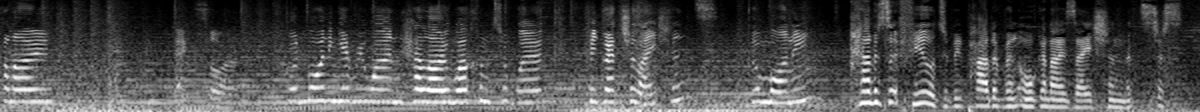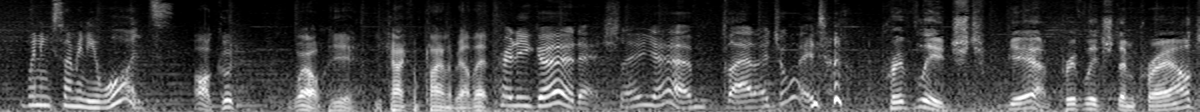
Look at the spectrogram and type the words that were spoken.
Hello. Excellent. Good morning, everyone. Hello, welcome to work. Congratulations. Good morning. How does it feel to be part of an organisation that's just winning so many awards? Oh, good. Well, yeah, you can't complain about that. Pretty good, actually. Yeah, I'm glad I joined. Privileged, yeah, privileged and proud.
